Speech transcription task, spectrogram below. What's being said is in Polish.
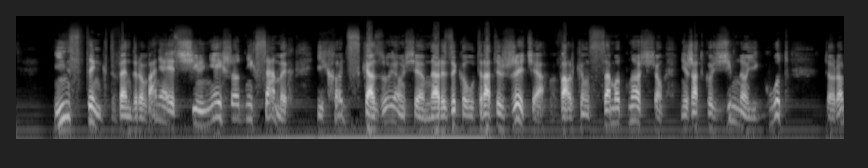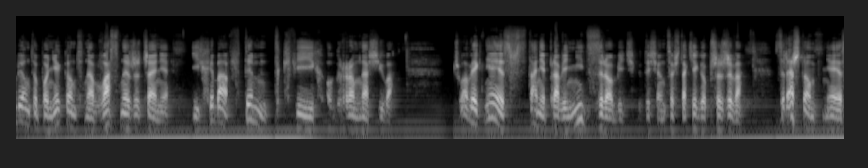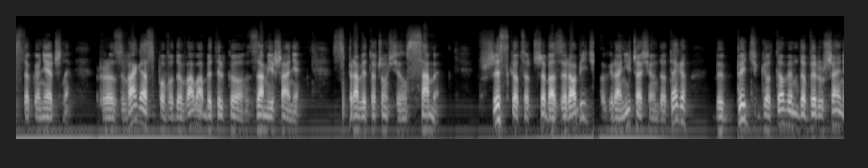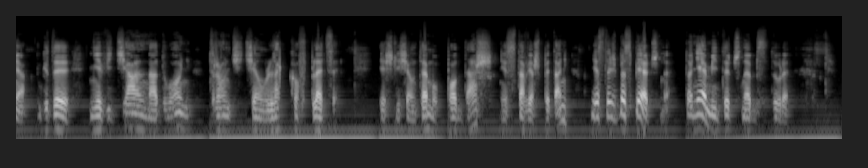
Instynkt wędrowania jest silniejszy od nich samych i choć skazują się na ryzyko utraty życia, walkę z samotnością, nierzadko zimno i głód, to robią to poniekąd na własne życzenie i chyba w tym tkwi ich ogromna siła. Człowiek nie jest w stanie prawie nic zrobić, gdy się coś takiego przeżywa. Zresztą nie jest to konieczne. Rozwaga spowodowałaby tylko zamieszanie. Sprawy toczą się same. Wszystko, co trzeba zrobić, ogranicza się do tego, by być gotowym do wyruszenia, gdy niewidzialna dłoń trąci cię lekko w plecy. Jeśli się temu poddasz, nie stawiasz pytań, jesteś bezpieczny. To nie mityczne bzdury.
